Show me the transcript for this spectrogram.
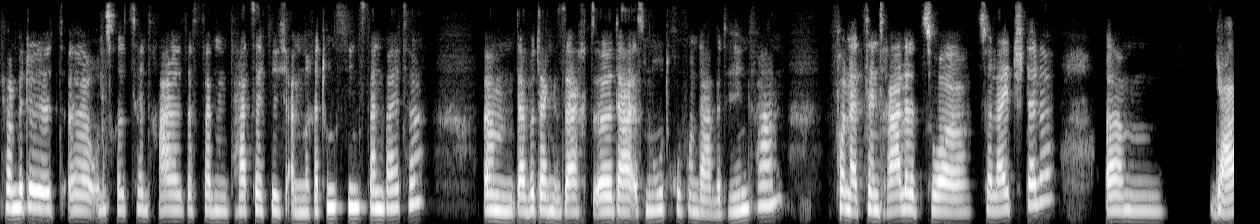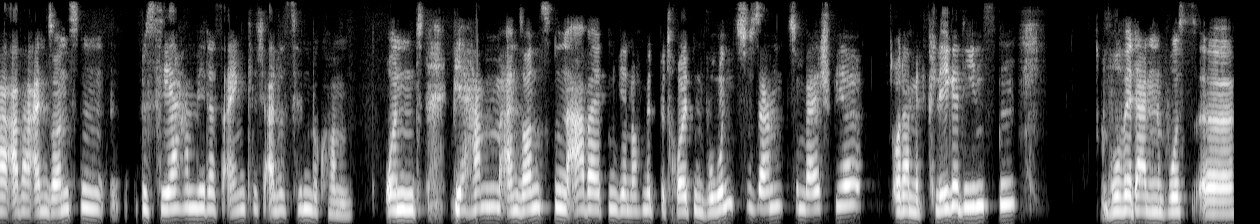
vermittelt äh, unsere Zentrale das dann tatsächlich an den Rettungsdienst dann weiter. Ähm, da wird dann gesagt, äh, da ist Notruf und da bitte hinfahren. Von der Zentrale zur, zur Leitstelle. Ähm, ja, aber ansonsten, bisher haben wir das eigentlich alles hinbekommen. Und wir haben, ansonsten arbeiten wir noch mit betreuten Wohnen zusammen zum Beispiel oder mit Pflegediensten, wo wir dann, wo es äh,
